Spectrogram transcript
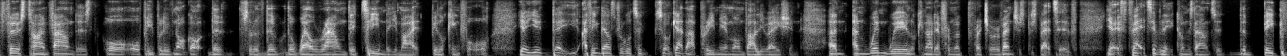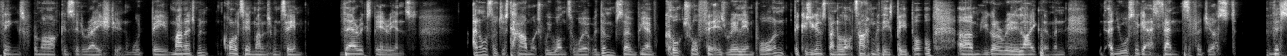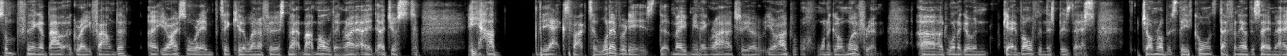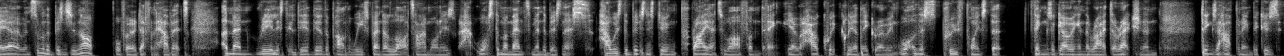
first time founders or or people who've not got the sort of the the well-rounded team that you might be looking for yeah you they, i think they'll struggle to sort of get that premium on valuation. And and when we're looking at it from a Praetura Ventures perspective yeah effectively it comes down to the big things from our consideration would be management quality of management team their experience and also just how much we want to work with them. So, you know, cultural fit is really important because you're going to spend a lot of time with these people. Um, you've got to really like them, and and you also get a sense for just there's something about a great founder. Uh, you know, I saw it in particular when I first met Matt Moulding. Right, I, I just he had the X factor, whatever it is, that made me think, right, actually, you know, I'd want to go and work for him. Uh, I'd want to go and get involved in this business. John Roberts, Steve Caunce definitely have the same at AO, and some of the businesses in our portfolio definitely have it. And then realistically, the, the other part that we spend a lot of time on is what's the momentum in the business? How is the business doing prior to our funding? You know, how quickly are they growing? What are the proof points that things are going in the right direction and things are happening? Because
